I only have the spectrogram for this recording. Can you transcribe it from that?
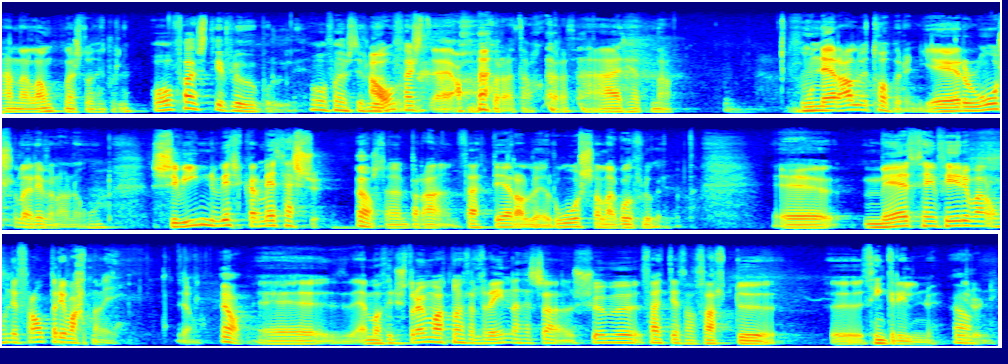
hana langmest og fæst í flugubúlinni og fæst í flug áfæst, eh, akkurat, akkurat. Það er hérna hún er alveg toppurinn, ég er rosalega rifin á henni. Hún svín virkar með þessu. Er bara, þetta er alveg rosalega góð flugur uh, með þeim fyrirvar og hún er frábær í vatnaði Já. já, uh, ef maður fyrir strömmvatn og ætla að reyna þessa sömu þætti þá þartu uh, þingri línu í rauninni.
